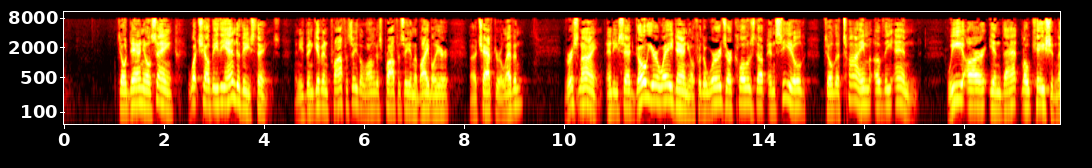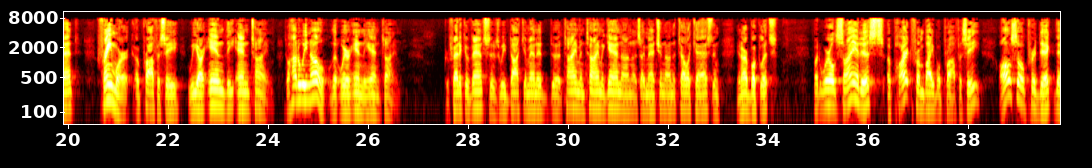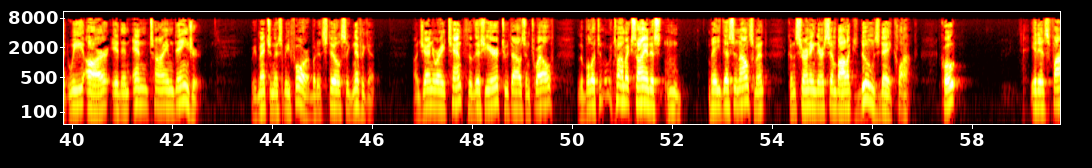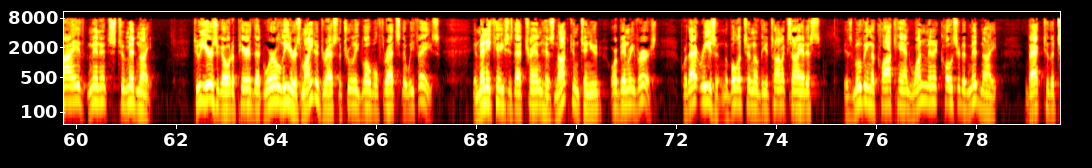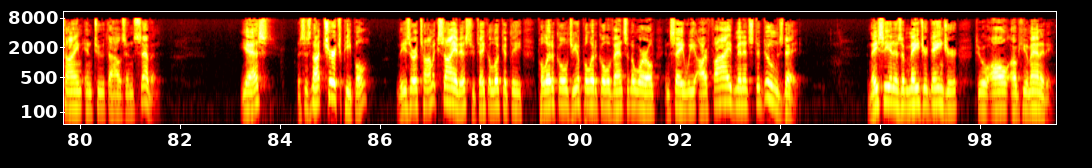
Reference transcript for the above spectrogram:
So Daniel saying, what shall be the end of these things? And he's been given prophecy, the longest prophecy in the Bible here, uh, chapter 11. Verse 9, and he said, Go your way, Daniel, for the words are closed up and sealed till the time of the end. We are in that location, that framework of prophecy. We are in the end time. So how do we know that we're in the end time? Prophetic events, as we've documented uh, time and time again on, as I mentioned, on the telecast and in our booklets. But world scientists, apart from Bible prophecy, also predict that we are in an end time danger. We've mentioned this before, but it's still significant. On January 10th of this year, 2012, the Bulletin of Atomic Scientists made this announcement concerning their symbolic doomsday clock. Quote, it is five minutes to midnight. Two years ago, it appeared that world leaders might address the truly global threats that we face. In many cases, that trend has not continued or been reversed. For that reason, the Bulletin of the Atomic Scientists is moving the clock hand one minute closer to midnight back to the time in 2007. Yes, this is not church people. These are atomic scientists who take a look at the political, geopolitical events in the world and say we are five minutes to doomsday. And they see it as a major danger to all of humanity.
